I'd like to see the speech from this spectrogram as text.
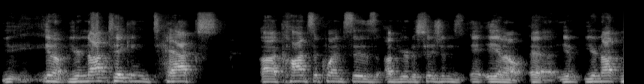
you, you know, you're not taking tax uh, consequences of your decisions. You know, uh, you, are not,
